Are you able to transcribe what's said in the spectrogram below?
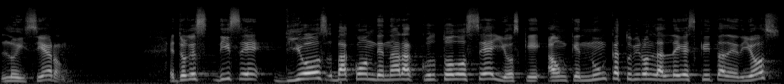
lo hicieron. Entonces dice, Dios va a condenar a todos ellos que aunque nunca tuvieron la ley escrita de Dios,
